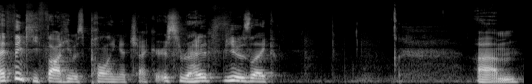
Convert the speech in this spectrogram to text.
I think he thought he was pulling a checkers, right? He was like, um,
